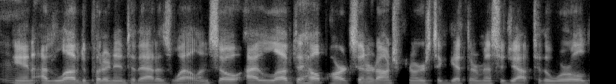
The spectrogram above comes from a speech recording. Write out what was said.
Hmm. And I'd love to put an end to that as well. And so I love to help heart centered entrepreneurs to get their message out to the world.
